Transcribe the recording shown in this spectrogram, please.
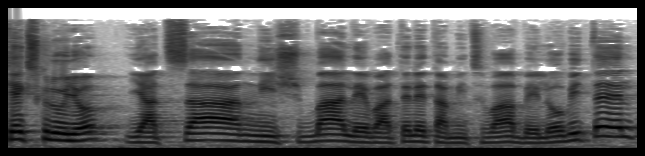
¿Qué excluyó? Yatza nishba levatel mitzvah velo bitel,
